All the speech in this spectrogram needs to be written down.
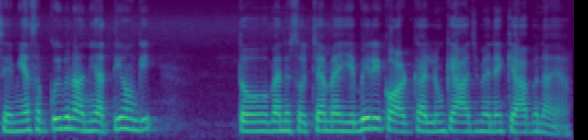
सेवियाँ सबको ही बनानी आती होंगी। तो मैंने सोचा, मैं ये भी रिकॉर्ड कर लूँ कि आज मैंने क्या बनाया।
